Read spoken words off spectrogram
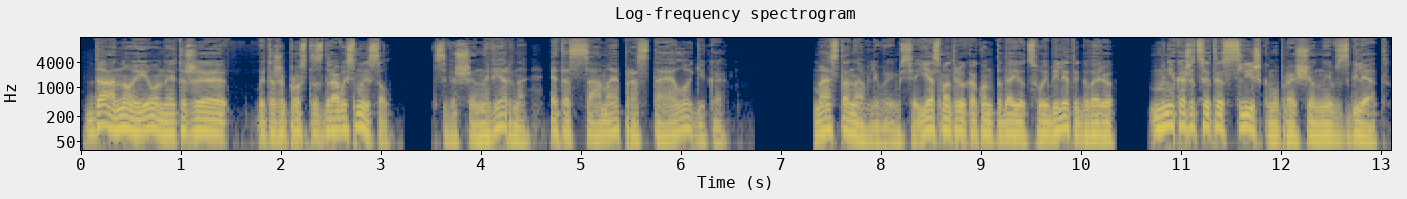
Да, но и он, это же, это же просто здравый смысл. Совершенно верно. Это самая простая логика. Мы останавливаемся. Я смотрю, как он подает свой билет и говорю, мне кажется, это слишком упрощенный взгляд.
